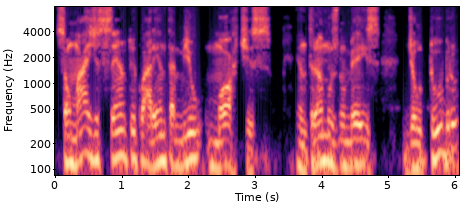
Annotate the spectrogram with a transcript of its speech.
São mais de 140 mil mortes Entramos no mês de outubro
